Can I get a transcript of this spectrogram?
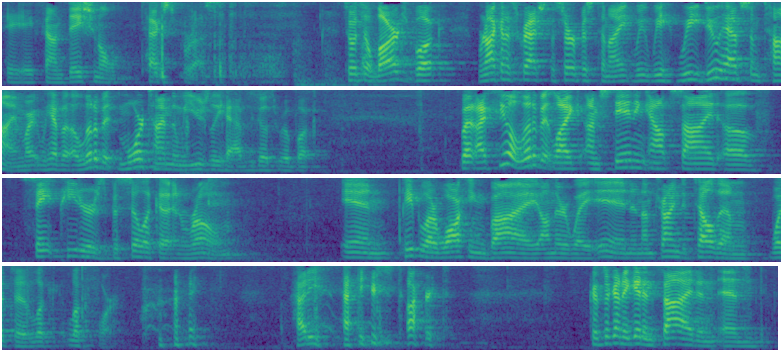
a, a foundational text for us. So it's a large book. We're not going to scratch the surface tonight. We, we, we do have some time, right? We have a, a little bit more time than we usually have to go through a book. But I feel a little bit like I'm standing outside of St. Peter's Basilica in Rome, and people are walking by on their way in, and I'm trying to tell them what to look, look for. how, do you, how do you start? Because they're going to get inside, and, and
